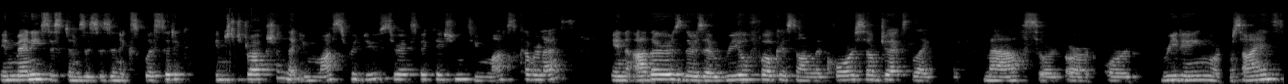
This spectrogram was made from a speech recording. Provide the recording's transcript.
In many systems, this is an explicit instruction that you must reduce your expectations, you must cover less. In others, there's a real focus on the core subjects like maths or, or, or reading or science,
